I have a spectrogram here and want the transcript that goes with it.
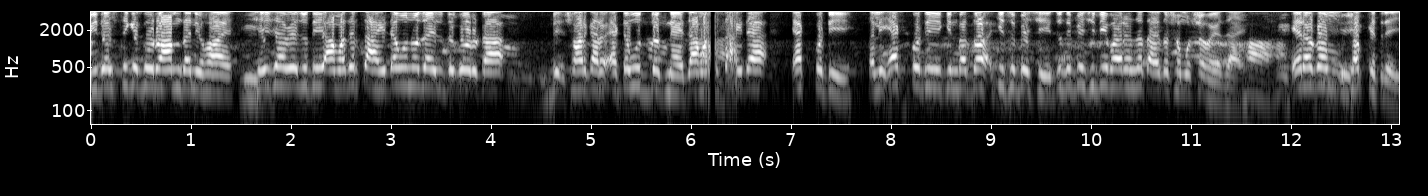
বিদেশ থেকে গরু আমদানি হয় সেই হিসাবে যদি আমাদের চাহিদা অনুযায়ী যদি গরুটা সরকার একটা উদ্যোগ নেয় যে আমাদের চাহিদা এক কোটি তাহলে এক কোটি কিংবা কিছু বেশি যদি বেশি ডিফারেন্স হয় তাহলে তো সমস্যা হয়ে যায়। এরকম সব ক্ষেত্রেই।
